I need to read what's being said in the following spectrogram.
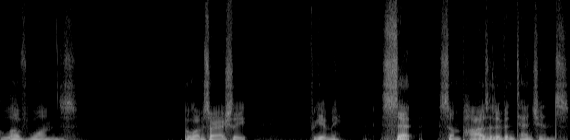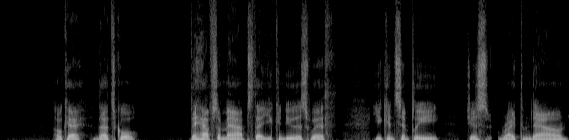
loved ones. Oh, I'm sorry, actually, forgive me. Set some positive intentions. Okay, that's cool. They have some apps that you can do this with. You can simply just write them down.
